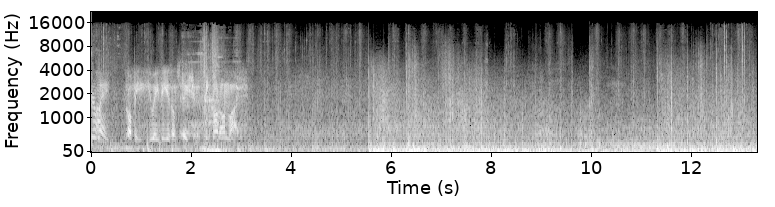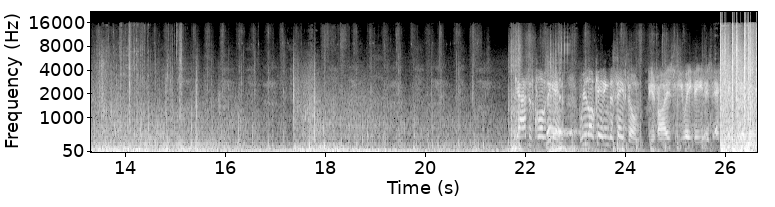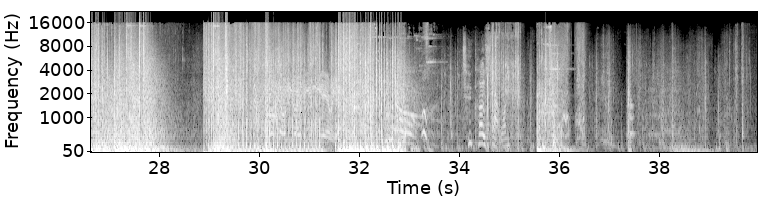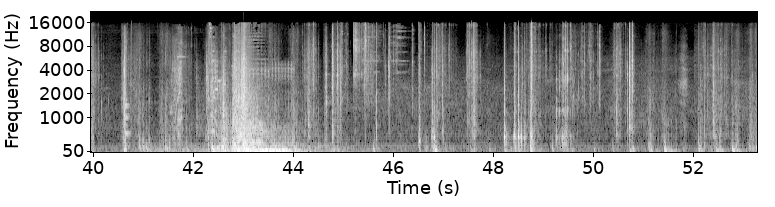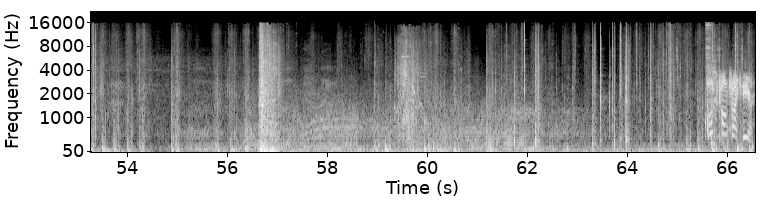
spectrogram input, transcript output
your way. Copy. UAV is on station. Recon online. Gas is closing in. Relocating the safe zone. Be advised, UAV is close that one. here.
